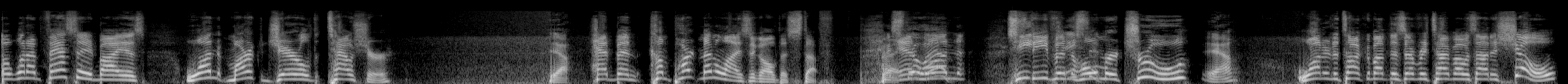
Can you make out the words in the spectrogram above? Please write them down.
But what I'm fascinated by is one, Mark Gerald Tauscher Yeah. had been compartmentalizing all this stuff. And one, Stephen Jason- Homer True Yeah. wanted to talk about this every time I was on his show.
